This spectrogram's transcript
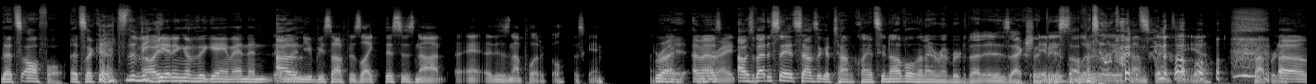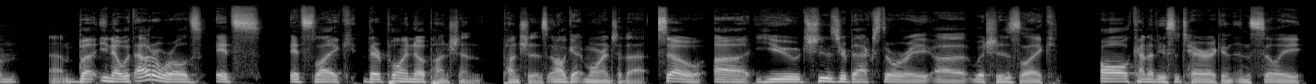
That's awful. It's like a, That's the oh, beginning of the game, and then and Uh, then Ubisoft is like, "This is not uh, this is not political. This game." Like, right. I mean, I was, alright. I was about to say it sounds like a Tom Clancy novel, and then I remembered that it is actually It based is off literally a Tom Clancy, yeah, property. Um, Um, but you know, with Outer Worlds, it's it's like they're pulling no punch in, punches, and I'll get more into that. So, uh, you choose your backstory, uh, which is like all kind of esoteric and, and silly,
